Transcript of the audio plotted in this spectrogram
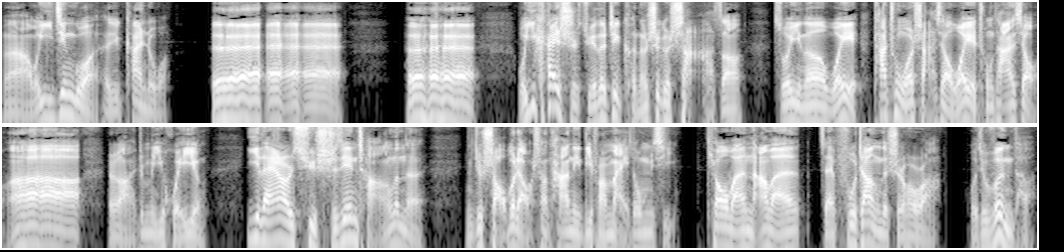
啊！我一经过，他就看着我，嘿嘿嘿嘿嘿嘿嘿。我一开始觉得这可能是个傻子，所以呢，我也他冲我傻笑，我也冲他笑啊，是吧？这么一回应，一来二去，时间长了呢，你就少不了上他那地方买东西。挑完拿完，在付账的时候啊，我就问他，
